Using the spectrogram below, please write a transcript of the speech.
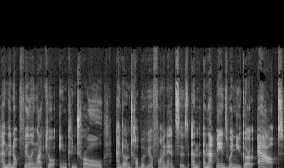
and then not feeling like you're in control and on top of your finances. And and that means when you go out,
